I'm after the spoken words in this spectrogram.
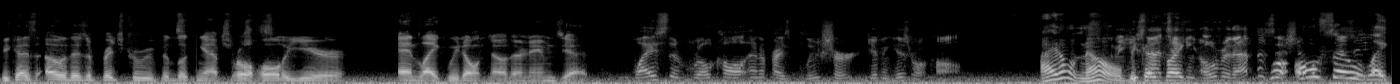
because oh, there's a bridge crew we've been looking at for a whole year, and like we don't know their names yet. Why is the roll call Enterprise blue shirt giving his roll call? I don't know I mean, he's because not like, taking over that position. well, also like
